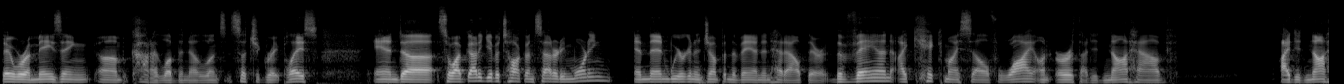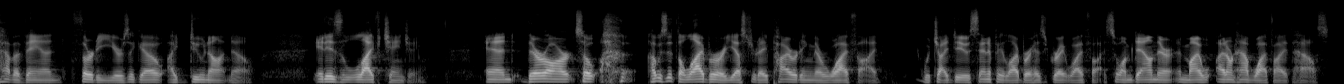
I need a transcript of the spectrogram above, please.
They were amazing. Um, God, I love the Netherlands. It's such a great place. And uh, so I've got to give a talk on Saturday morning, and then we're going to jump in the van and head out there. The van, I kick myself. Why on earth I did not have I did not have a van 30 years ago. I do not know. It is life changing. And there are, so I was at the library yesterday pirating their Wi Fi, which I do. Santa Fe Library has great Wi Fi. So I'm down there and my, I don't have Wi Fi at the house.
